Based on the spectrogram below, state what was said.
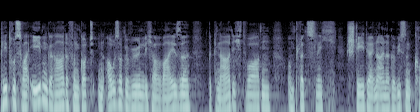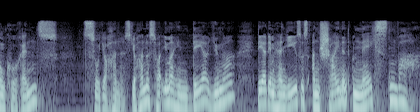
Petrus war eben gerade von Gott in außergewöhnlicher Weise begnadigt worden und plötzlich steht er in einer gewissen Konkurrenz zu Johannes. Johannes war immerhin der Jünger, der dem Herrn Jesus anscheinend am nächsten war.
